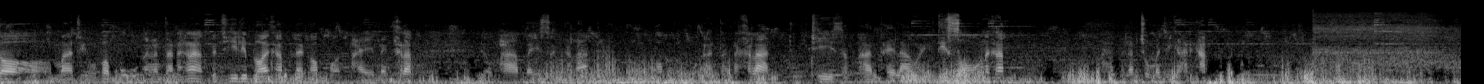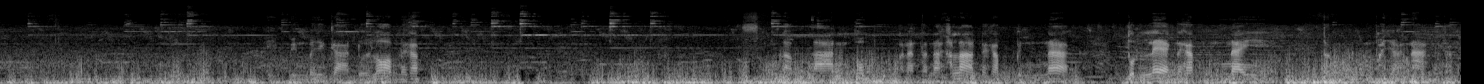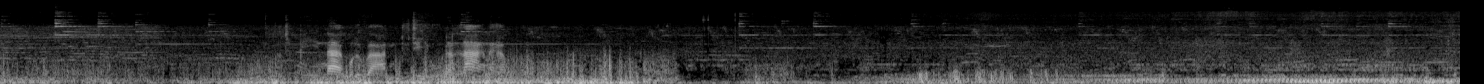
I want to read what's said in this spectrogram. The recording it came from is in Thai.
ก็มาถึงพ่อปู่อนันตนาคราชเป็นที่เรียบร้อยครับ และก็ปลอดภัยนะครับ เดี๋ยวพาไปสักการะพ่อปู่อนันตนาคราชอยู่ที่สะพานไทยลาวแห่งที่สองนะครับไปรับชมบรรยากาศครับนี่เป็นบรรยากาศโดยรอบนะครับสำหรับลานพ่อปู่อนันตนาคราชนะครับ เป็นนาคตนแรกนะครับในตระกูลพญานาคนะครับ นาคบริวารอยู่ที่อยู่ด้านล่างนะครับ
